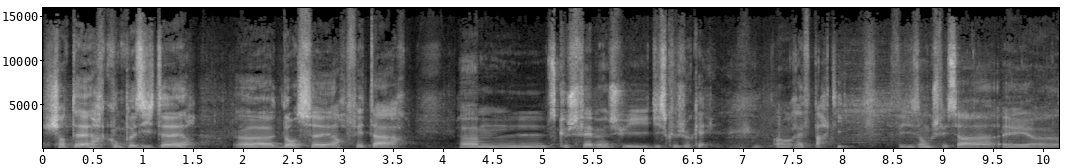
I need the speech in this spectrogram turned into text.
chanteur, compositeur, danseur, fêtard. Ce que je fais, ben, je suis disque jockey en rêve party. Ça fait 10 ans que je fais ça et euh,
